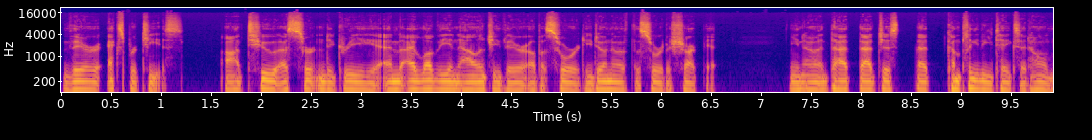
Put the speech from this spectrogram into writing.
their expertise uh, to a certain degree. And I love the analogy there of a sword. You don't know if the sword is sharp yet. You know, that that just that completely takes it home.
